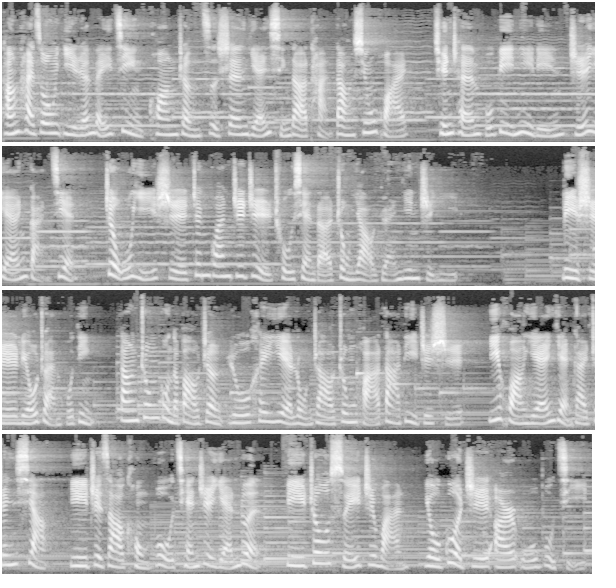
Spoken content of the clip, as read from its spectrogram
唐太宗以人为镜，匡正自身言行的坦荡胸怀，群臣不必逆鳞，直言敢谏，这无疑是贞观之治出现的重要原因之一。历史流转不定，当中共的暴政如黑夜笼罩中华大地之时，以谎言掩盖真相，以制造恐怖钳制言论，比周隋之晚，有过之而无不及。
